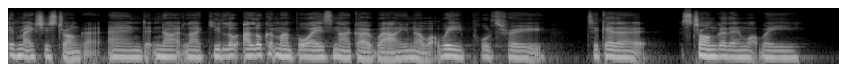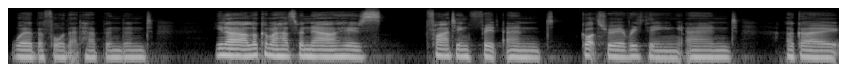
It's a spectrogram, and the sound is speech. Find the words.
it makes you stronger, and no, like you look. I look at my boys and I go, "Wow, you know what? We pulled through together, stronger than what we were before that happened." And you know, I look at my husband now, who's fighting fit and got through everything, and I go,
